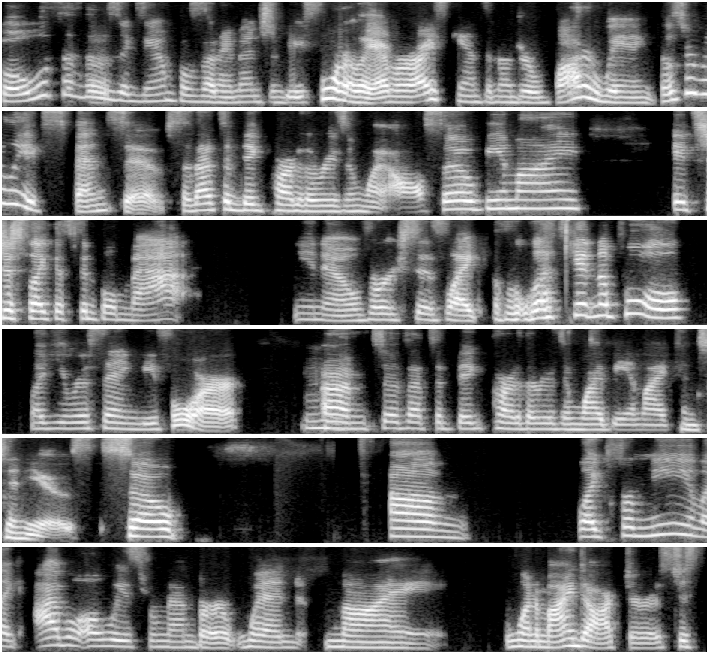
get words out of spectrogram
both of those examples that I mentioned before, like MRI scans and underwater weighing, those are really expensive. So that's a big part of the reason why also BMI, it's just like a simple math you know, versus like, let's get in a pool, like you were saying before. Mm-hmm. Um, so that's a big part of the reason why BMI continues. So, um, like for me, like I will always remember when my one of my doctors just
